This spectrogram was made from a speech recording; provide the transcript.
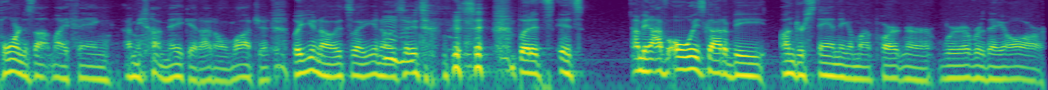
porn is not my thing. I mean, I make it, I don't watch it, but you know, it's like, you know, Mm-hmm. it's, it's, but it's, it's. I mean, I've always got to be understanding of my partner wherever they are,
